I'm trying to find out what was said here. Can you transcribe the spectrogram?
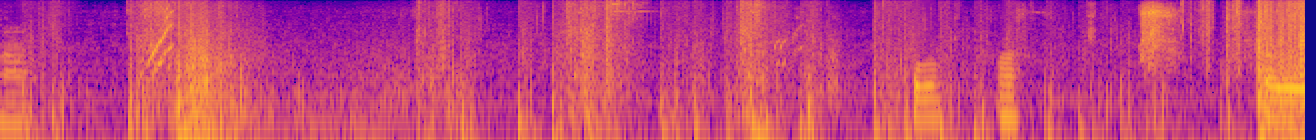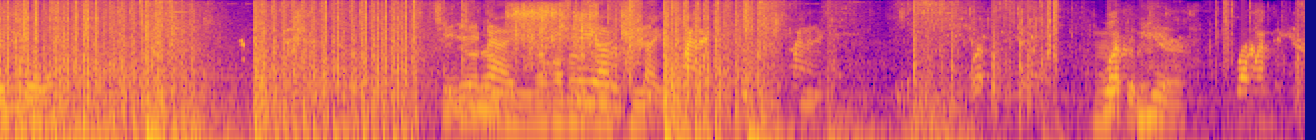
Ha. Oğlum. Ha. Ee, şöyle. Changing mag. Ne kadar Stay out of çok iyi. sight. Weapon here. Weapon here.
